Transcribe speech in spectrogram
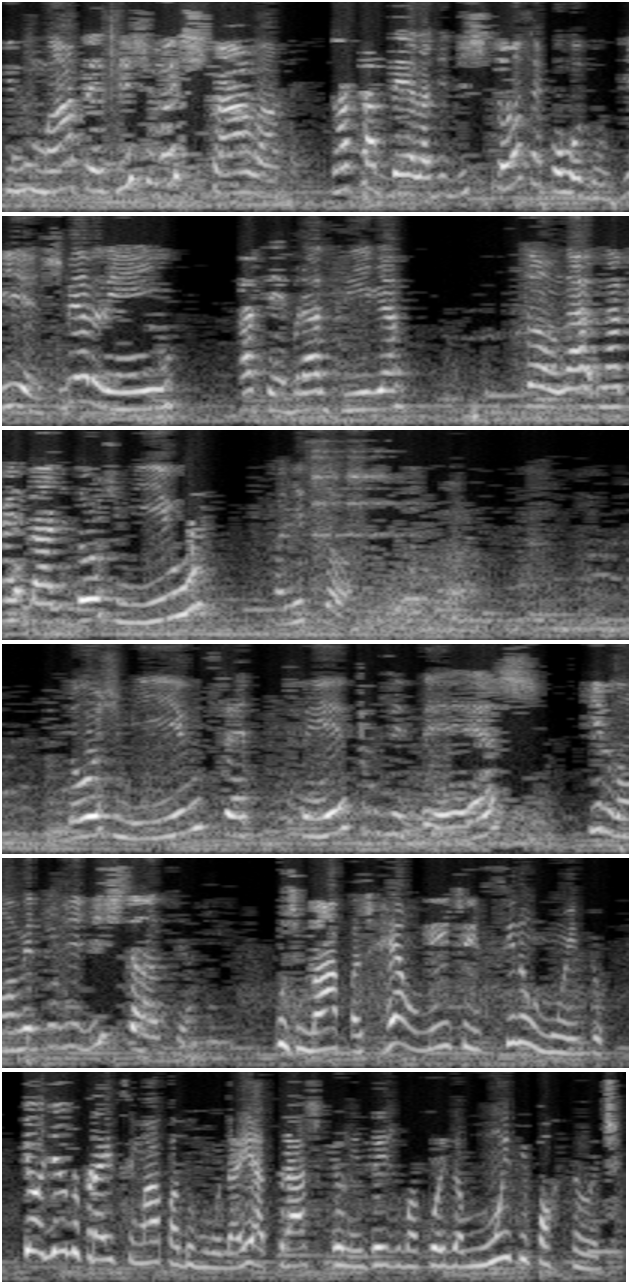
que no mapa existe uma escala. Na tabela de distância por rodovias, Belém até Brasília, são, na, na verdade, 2.000, olha só, 2.710 quilômetros de distância. Os mapas realmente ensinam muito. E olhando para esse mapa do mundo aí atrás, eu lembrei de uma coisa muito importante.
